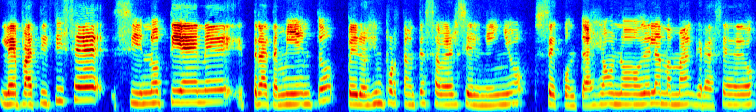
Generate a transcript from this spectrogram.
La hepatitis C sí no tiene tratamiento, pero es importante saber si el niño se contagia o no de la mamá. Gracias a Dios,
